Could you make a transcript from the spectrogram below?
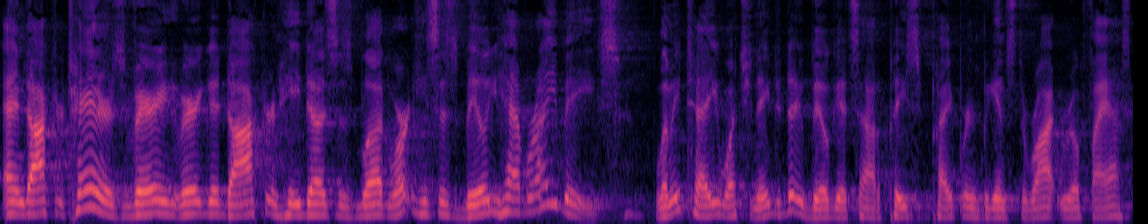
And Dr. Tanner is a very, very good doctor, and he does his blood work. He says, Bill, you have rabies. Let me tell you what you need to do. Bill gets out a piece of paper and begins to write real fast.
